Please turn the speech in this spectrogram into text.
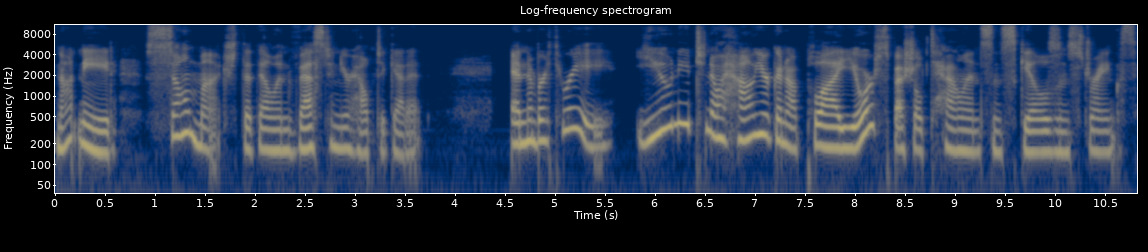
not need, so much that they'll invest in your help to get it. And number three, you need to know how you're going to apply your special talents and skills and strengths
